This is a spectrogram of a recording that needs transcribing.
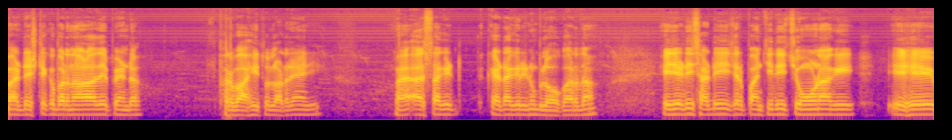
ਮੈਂ ਡਿਸਟ੍ਰਿਕਟ ਬਰਨਾਲਾ ਦੇ ਪਿੰਡ ਫਰਵਾਹੀ ਤੋਂ ਲੜ ਰਿਹਾ ਜੀ। ਮੈਂ ਐਸਾ ਕੈਟਾਗਰੀ ਨੂੰ ਬਿਲੋਂਗ ਕਰਦਾ। ਇਹ ਜਿਹੜੀ ਸਾਡੀ ਸਰਪੰਚੀ ਦੀ ਚੋਣ ਆ ਗਈ, ਇਹ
